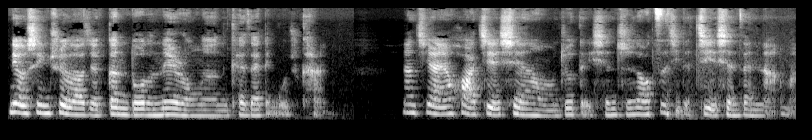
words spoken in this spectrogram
你有兴趣了解更多的内容呢，你可以再点过去看。那既然要划界限，我们就得先知道自己的界限在哪嘛。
